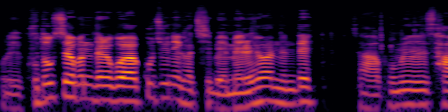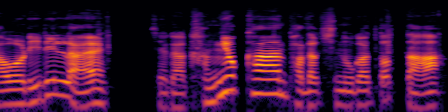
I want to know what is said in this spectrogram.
우리 구독자분들과 꾸준히 같이 매매를 해왔는데 자 보면은 4월 1일 날 제가 강력한 바닥 신호가 떴다.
